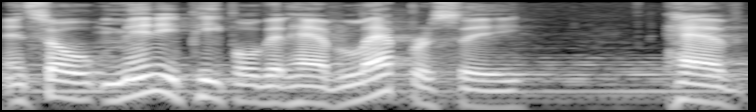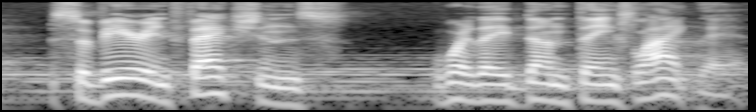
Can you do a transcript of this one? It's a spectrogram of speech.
And so many people that have leprosy have severe infections where they've done things like that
